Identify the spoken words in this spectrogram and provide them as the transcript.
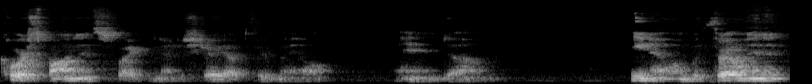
correspondence, like you know, just straight up through mail, and um, you know, and would throw in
